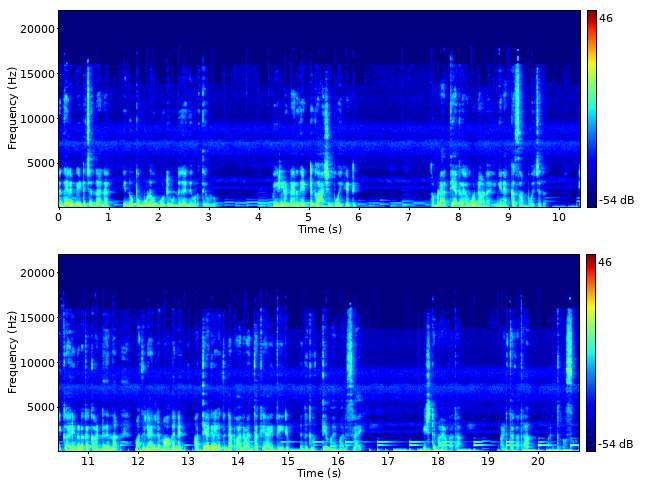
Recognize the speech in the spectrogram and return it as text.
എന്തായാലും വീട്ടിൽ ചെന്നാൽ ഇന്ന് ഉപ്പും മുളകും കൂട്ടി ഉണ്ണുകയെ നിവൃത്തിയുള്ളൂ വീട്ടിലുണ്ടായിരുന്ന എട്ട് കാശും പോയി കിട്ടി. നമ്മുടെ അത്യാഗ്രഹം കൊണ്ടാണ് ഇങ്ങനെയൊക്കെ സംഭവിച്ചത്. ഇക്കാര്യങ്ങളൊക്കെ കാര്യങ്ങളൊക്കെ കണ്ടു നിന്ന മതിലാലിന്റെ മകന് അത്യാഗ്രഹത്തിന്റെ ഫലം എന്തൊക്കെയായിത്തീരും എന്ന് കൃത്യമായി മനസ്സിലായി. ഇഷ്ടമായ കഥ? അടുത്ത കഥ അടുത്ത ദിവസം.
